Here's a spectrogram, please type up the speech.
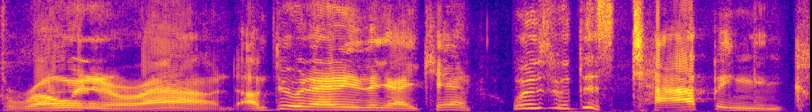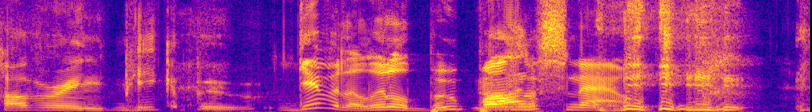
throwing it around. I'm doing anything I can. What is with this tapping and covering peekaboo? Give it a little boop on the Non- snout. Tap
